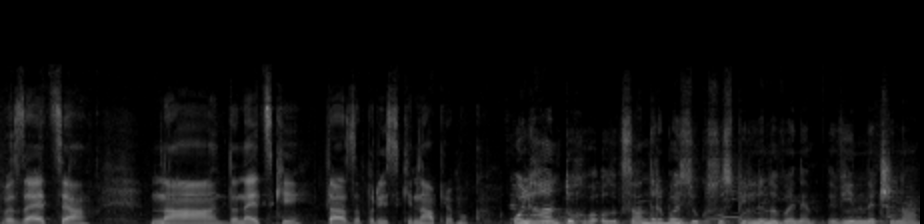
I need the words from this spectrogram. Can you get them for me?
везеться на Донецький та Запорізький напрямок. Ольга Антухова, Олександр Базюк, Суспільне новини, Вінниччина.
